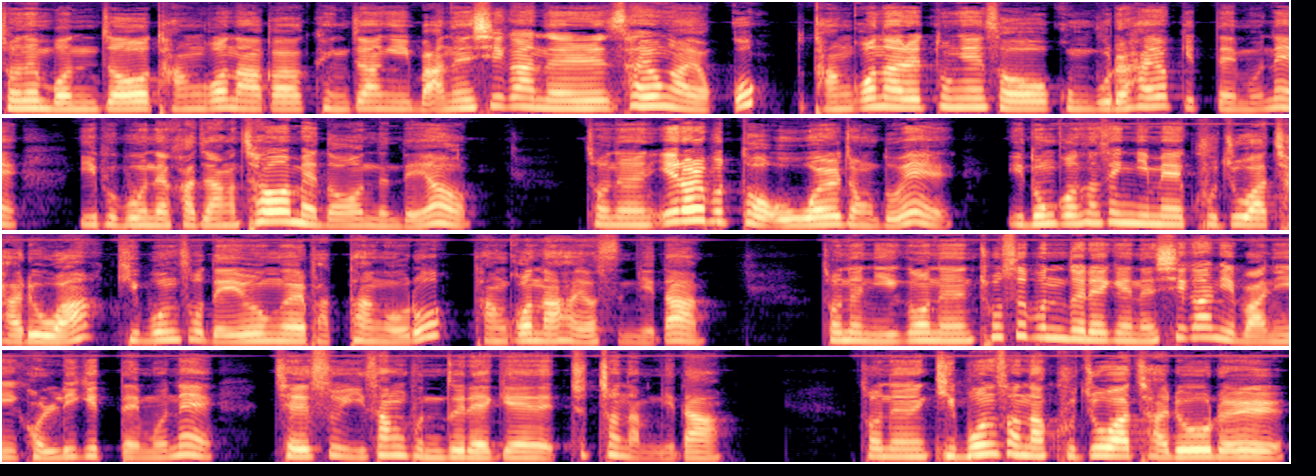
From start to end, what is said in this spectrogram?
저는 먼저 단권화가 굉장히 많은 시간을 사용하였고 또 단권화를 통해서 공부를 하였기 때문에 이 부분을 가장 처음에 넣었는데요. 저는 1월부터 5월 정도에 이동건 선생님의 구조와 자료와 기본서 내용을 바탕으로 단권화하였습니다. 저는 이거는 초수분들에게는 시간이 많이 걸리기 때문에 재수 이상 분들에게 추천합니다. 저는 기본서나 구조와 자료를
